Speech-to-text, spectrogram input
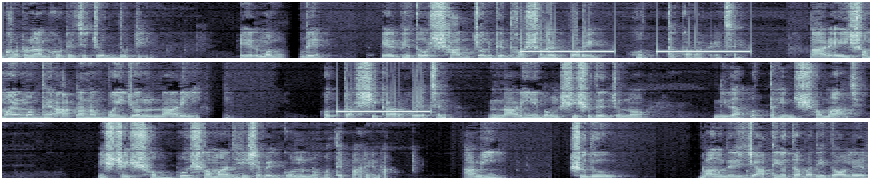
ঘটনা ঘটেছে চোদ্দটি। এর মধ্যে, এর ভেতর সাতজনকে ধর্ষণের পরে হত্যা করা হয়েছে। আর এই সময়ের মধ্যে আটানব্বই জন নারী হত্যার শিকার হয়েছেন। নারী এবং শিশুদের জন্য নিরাপত্তাহীন সমাজ নিশ্চয়ই সভ্য সমাজ হিসাবে গণ্য হতে পারে না। আমি শুধু বাংলাদেশ জাতীয়তাবাদী দলের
